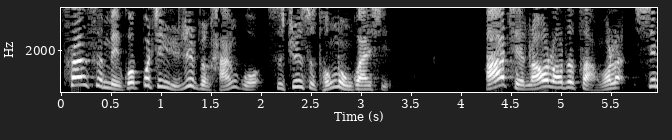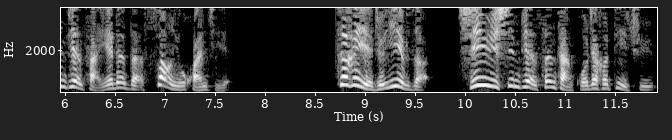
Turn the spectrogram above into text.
三是美国不仅与日本、韩国是军事同盟关系，而且牢牢地掌握了芯片产业链的上游环节，这个也就意味着其余芯片生产国家和地区。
